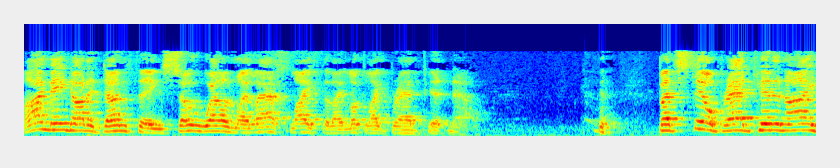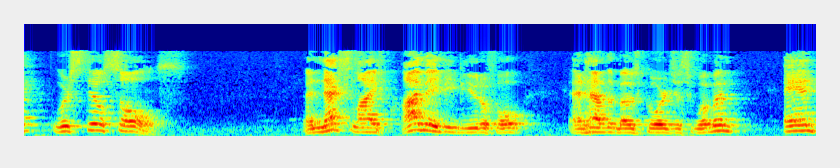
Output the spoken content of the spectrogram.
I may not have done things so well in my last life that I look like Brad Pitt now. but still, Brad Pitt and I, we're still souls. And next life, I may be beautiful and have the most gorgeous woman, and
